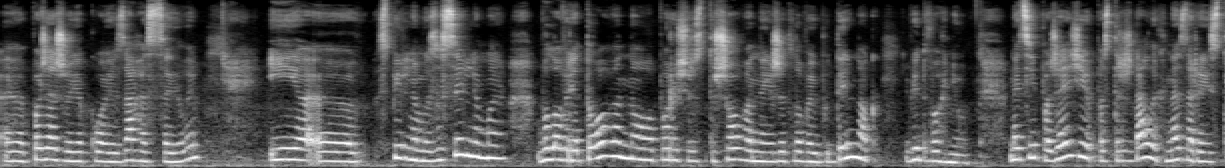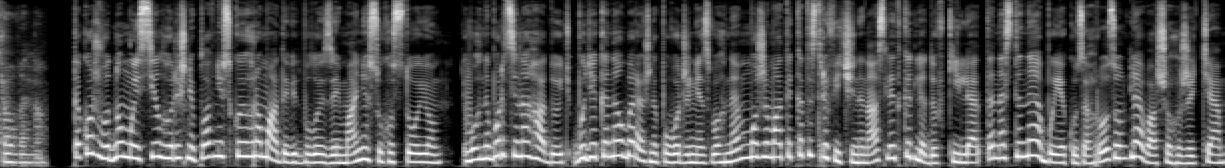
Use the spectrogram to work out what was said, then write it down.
е, пожежу якої загасили. І е, спільними зусиллями було врятовано поруч розташований житловий будинок від вогню. На цій пожежі постраждалих не зареєстровано. Також в одному із сіл Горішньоплавнівської громади відбулось займання сухостою. Вогнеборці нагадують, будь-яке необережне поводження з вогнем може мати катастрофічні наслідки для довкілля та нести неабияку загрозу для вашого життя.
